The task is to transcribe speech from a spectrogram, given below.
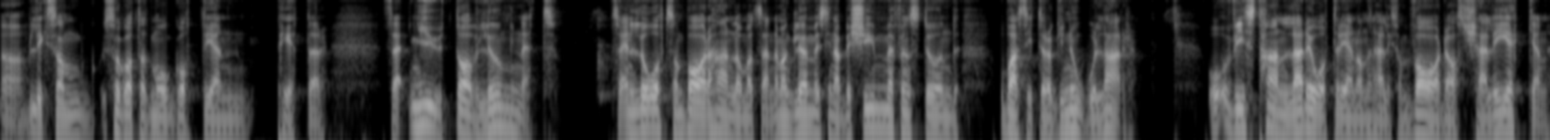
Ja. liksom så gott att må gott igen Peter. Så här, njut av lugnet. Så en låt som bara handlar om att så här, när man glömmer sina bekymmer för en stund och bara sitter och gnolar. Och visst handlar det återigen om den här liksom vardagskärleken.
